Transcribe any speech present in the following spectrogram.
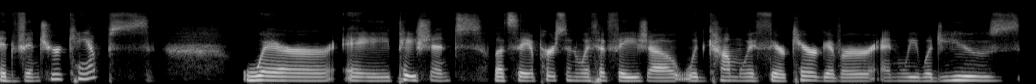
adventure camps where a patient, let's say a person with aphasia, would come with their caregiver and we would use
